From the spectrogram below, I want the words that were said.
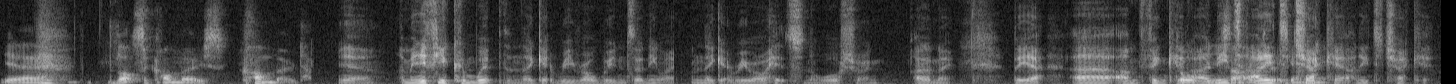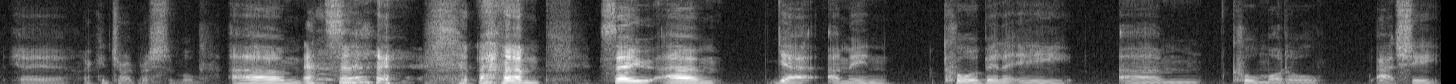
yeah, lots of combos, comboed. Yeah, I mean, if you can whip them, they get reroll wounds anyway, and they get reroll hits in the war shrine. I don't know, but yeah, uh, I'm thinking I need to I need to check it. I need to check it. Yeah, yeah, I can dry brush some more. Um, so, um, so um, yeah, I mean, cool ability, um, cool model. Actually,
